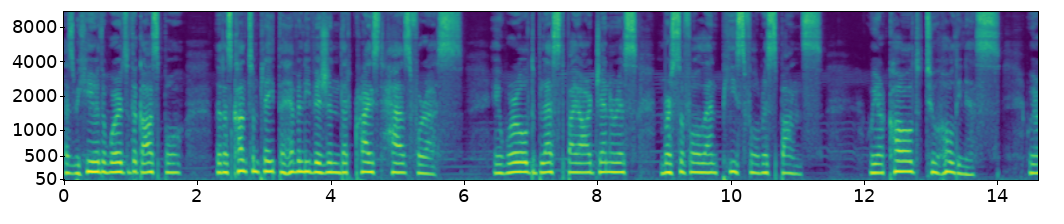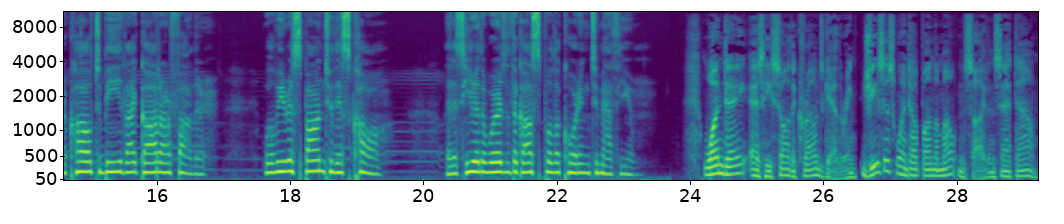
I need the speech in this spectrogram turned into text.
As we hear the words of the gospel, let us contemplate the heavenly vision that Christ has for us a world blessed by our generous, merciful, and peaceful response. We are called to holiness. We are called to be like God our Father. Will we respond to this call? Let us hear the words of the Gospel according to Matthew. One day, as he saw the crowds gathering, Jesus went up on the mountainside and sat down.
